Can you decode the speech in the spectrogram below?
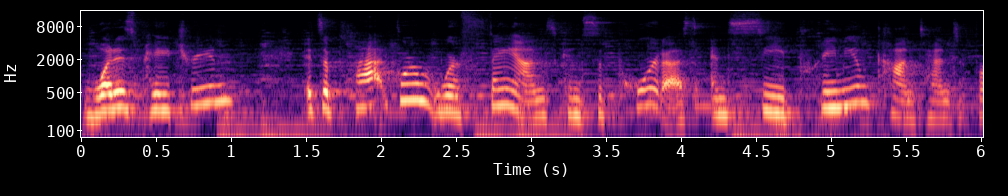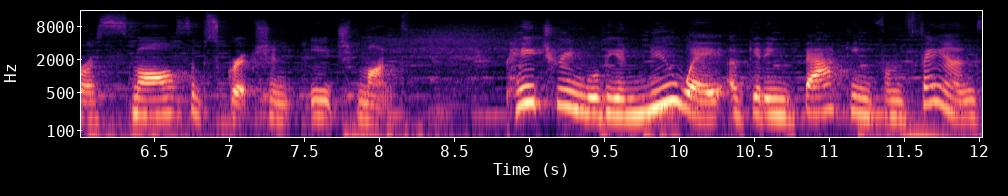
What is Patreon? It's a platform where fans can support us and see premium content for a small subscription each month. Patreon will be a new way of getting backing from fans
